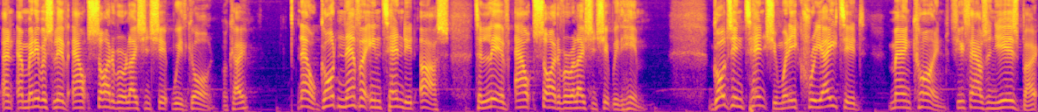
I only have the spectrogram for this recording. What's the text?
And, and many of us live outside of a relationship with God, okay? Now, God never intended us to live outside of a relationship with Him. God's intention when He created mankind a few thousand years back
